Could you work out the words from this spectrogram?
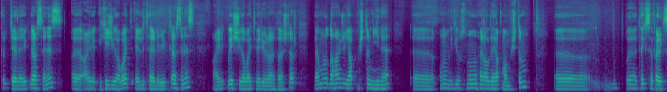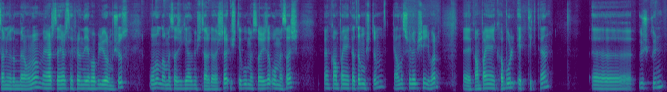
40 TL yüklerseniz e, aylık 2 GB 50 TL yüklerseniz aylık 5 GB veriyor arkadaşlar. Ben bunu daha önce yapmıştım yine. E, onun videosunu herhalde yapmamıştım. E, tek seferlik sanıyordum ben onu. Meğerse her seferinde yapabiliyormuşuz. Onun da mesajı gelmişti arkadaşlar. İşte bu mesajda o mesaj. Ben kampanyaya katılmıştım. Yalnız şöyle bir şey var. E, kampanyayı kabul ettikten 3 e, gün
